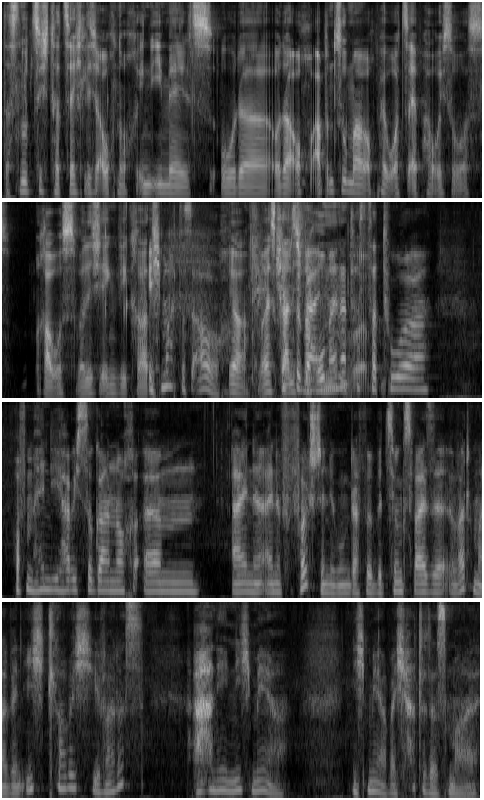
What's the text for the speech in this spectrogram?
Das nutze ich tatsächlich auch noch in E-Mails oder, oder auch ab und zu mal auch per WhatsApp haue ich sowas raus, weil ich irgendwie gerade. Ich mache das auch. Ja, weiß ich gar nicht sogar warum. In meiner Tastatur auf dem Handy habe ich sogar noch ähm, eine, eine Vervollständigung dafür, beziehungsweise, warte mal, wenn ich, glaube ich, wie war das? Ah, nee, nicht mehr. Nicht mehr, aber ich hatte das mal.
